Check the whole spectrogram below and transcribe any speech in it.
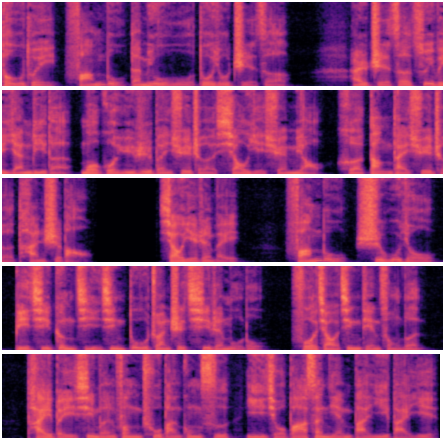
都对房录的谬误多有指责，而指责最为严厉的，莫过于日本学者小野玄妙和当代学者谭世宝。小野认为，房录是无有比其更极尽杜撰之七人目录，佛教经典总论。台北新闻风出版公司一九八三年版一百页，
